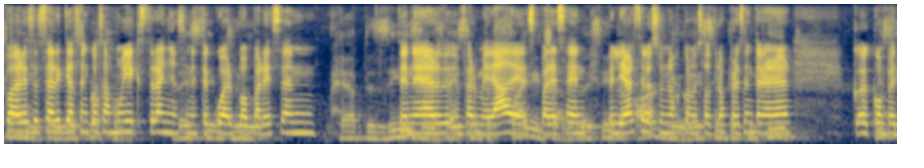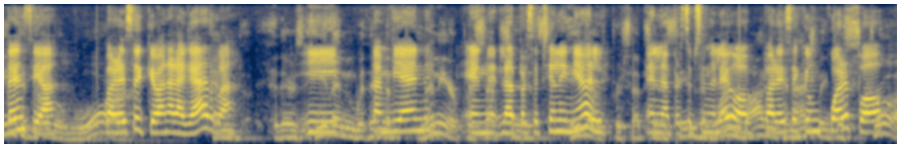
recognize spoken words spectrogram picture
parece ser que hacen cosas muy extrañas en este cuerpo. Parecen tener enfermedades, parecen pelearse los unos con los otros, parecen tener competencia, parece que van a la guerra. Y también en la percepción lineal, en la percepción del ego, parece que un cuerpo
